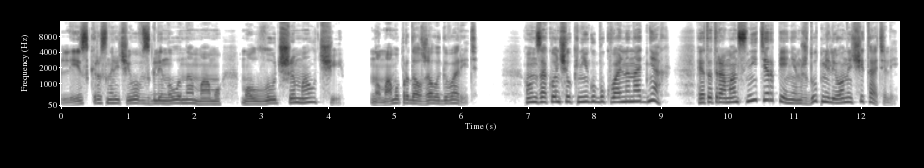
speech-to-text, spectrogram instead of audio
Лиз красноречиво взглянула на маму, мол, лучше молчи. Но мама продолжала говорить. Он закончил книгу буквально на днях. Этот роман с нетерпением ждут миллионы читателей.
